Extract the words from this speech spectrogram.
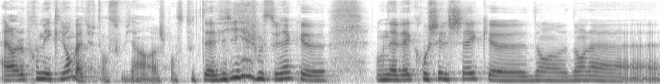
Alors le premier client, bah, tu t'en souviens, je pense toute ta vie. Je me souviens que on avait accroché le chèque euh, dans, dans, la,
